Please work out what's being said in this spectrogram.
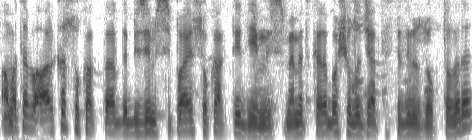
Ama tabii arka sokaklarda bizim Sipahi Sokak dediğimiz, Mehmet Karabaşoğlu Caddesi dediğimiz noktaları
